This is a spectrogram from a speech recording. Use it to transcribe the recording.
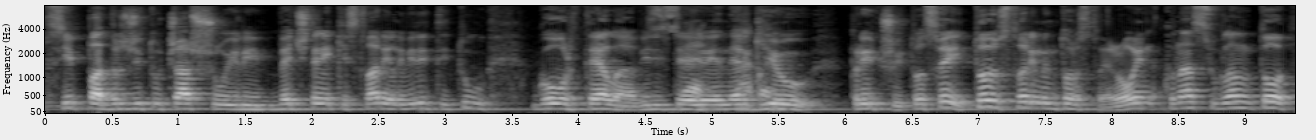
sipa, drži tu čašu ili već te neke stvari, ali vidite tu govor tela, vidite Sve, energiju, priču i to sve. I to je u stvari mentorstvo, jer ovaj, kod nas uglavnom to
